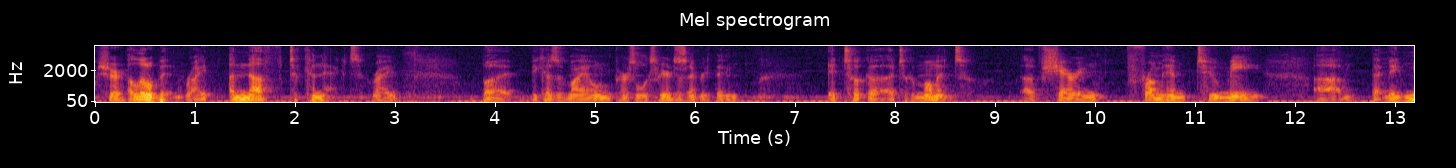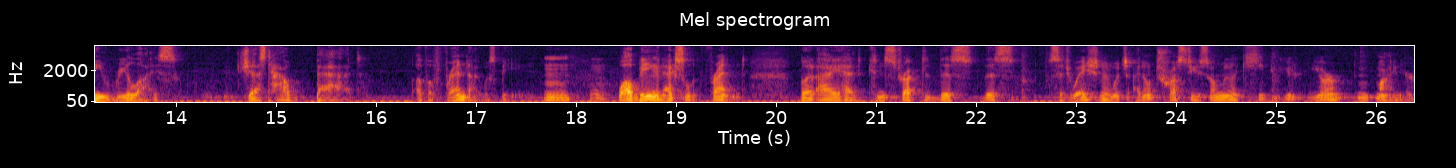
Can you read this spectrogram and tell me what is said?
Sure. A little bit, right? Enough to connect, right? But because of my own personal experiences and everything, it took a it took a moment of sharing from him to me um, that made me realize just how bad of a friend I was being, Mm. while being an excellent friend. But I had constructed this this situation in which I don't trust you, so I'm going to keep you. You're, you're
